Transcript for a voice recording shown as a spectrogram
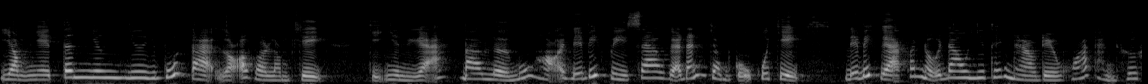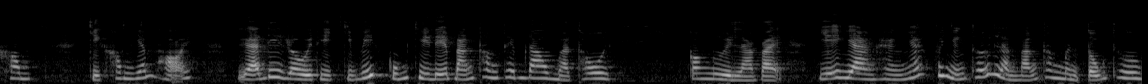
dòng nhẹ tinh nhưng như búa tạ gõ vào lòng chị. Chị nhìn gã, bao lời muốn hỏi để biết vì sao gã đánh chồng cũ của chị, để biết gã có nỗi đau như thế nào đều hóa thành hư không. Chị không dám hỏi, gã đi rồi thì chị biết cũng chỉ để bản thân thêm đau mà thôi. Con người là vậy, dễ dàng hàng nhát với những thứ làm bản thân mình tổn thương.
